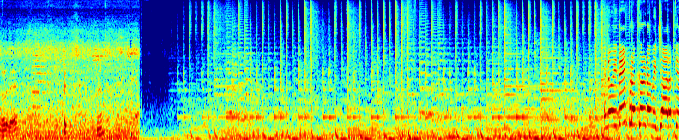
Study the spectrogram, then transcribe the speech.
ನೋಡಿದೆ ಇನ್ನು ಇದೇ ಪ್ರಕರಣ ವಿಚಾರಕ್ಕೆ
